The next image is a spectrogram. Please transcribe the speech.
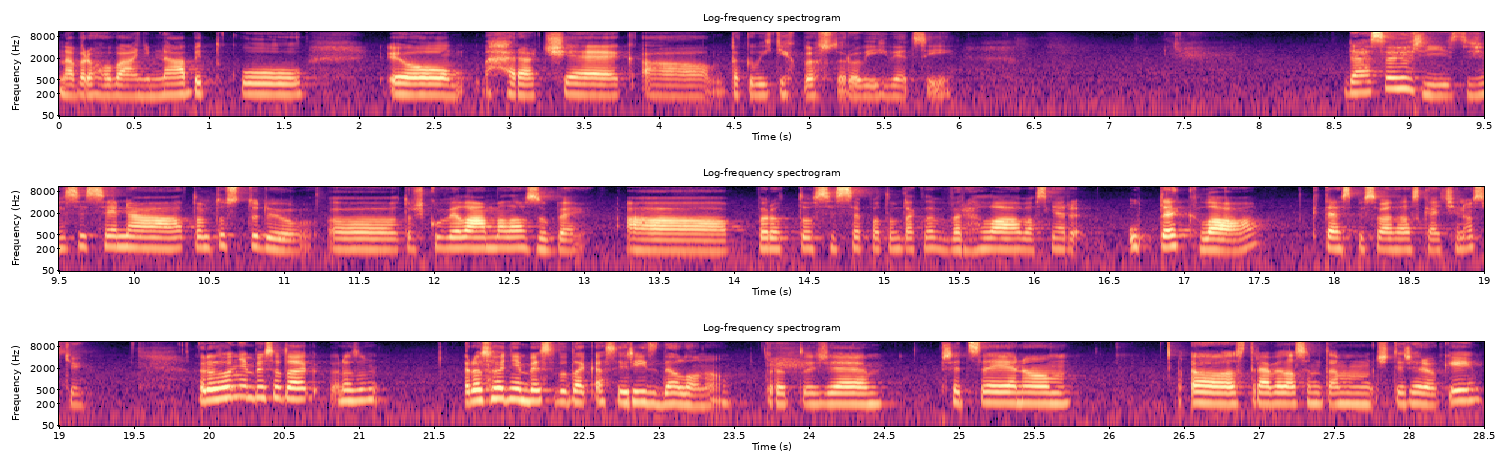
navrhováním nábytku, jo, hraček a takových těch prostorových věcí. Dá se říct, že jsi si na tomto studiu uh, trošku vylámala zuby a proto si se potom takhle vrhla, vlastně utekla k té spisovatelské činnosti? Rozhodně by se tak, roz, rozhodně by se to tak asi říct dalo, no, protože přece jenom uh, strávila jsem tam čtyři roky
